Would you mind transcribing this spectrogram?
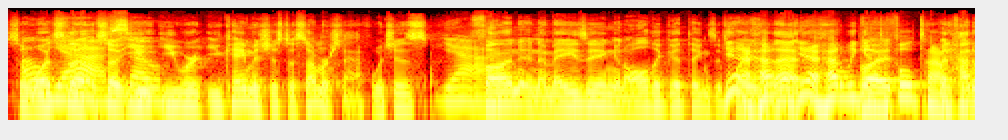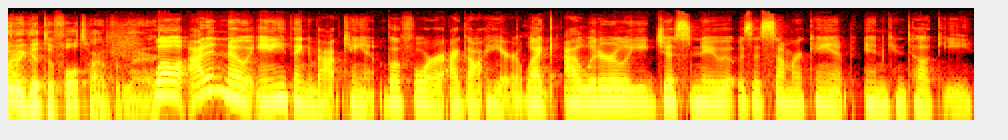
So Oh, what's yeah, the so, so- you you were you came as just a summer staff, which is Yeah. fun and amazing and all the good things that Yeah, play into that. yeah, how do we get to full-time But how do we get to full time from there? Well, I didn't know anything about camp before I got here. Like I literally just knew it was a summer camp in Kentucky.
